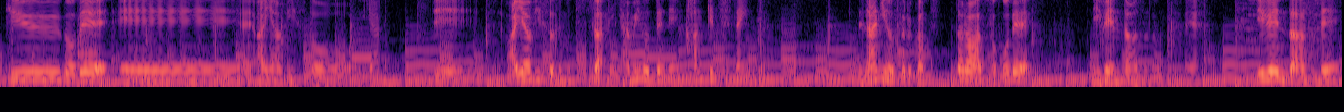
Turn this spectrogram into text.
っていうので、えー、アイアンフィストをやってアイアンフィストでも実はね闇の手ね完結しないんだよ。で何をするかっつったらそこでディフェンダーズなんだよね。ディフェンダーズで、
